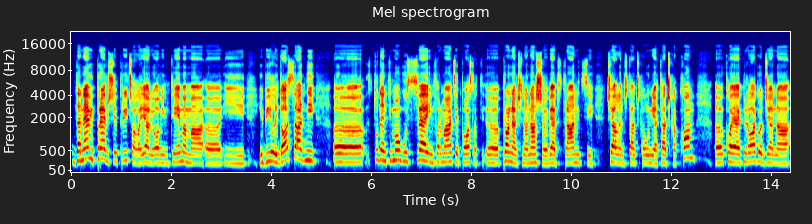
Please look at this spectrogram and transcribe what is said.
da ne bi previše pričala jeli, o ovim temama i, i bili dosadni, studenti mogu sve informacije poslati, pronaći na našoj web stranici challenge.unija.com koja je prilagođena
